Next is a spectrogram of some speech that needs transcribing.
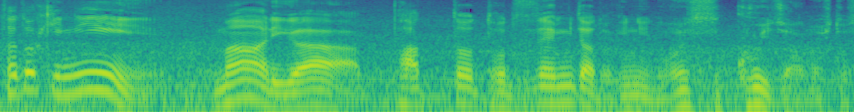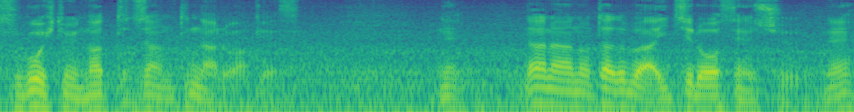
た時に周りがパッと突然見た時に「すっごいじゃんあの人すごい人になったじゃん」ってなるわけですよ、ね、だからあの例えばイチロー選手ね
